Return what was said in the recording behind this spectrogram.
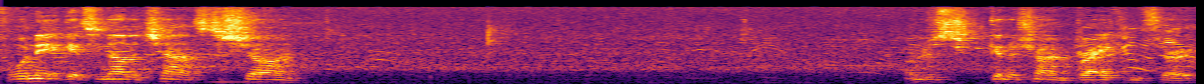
Fournette gets another chance to shine. I'm just going to try and break him through.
